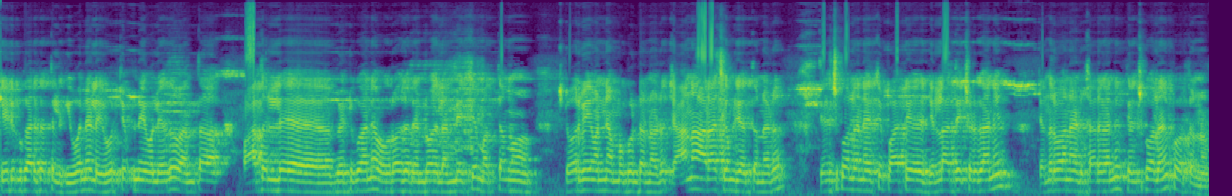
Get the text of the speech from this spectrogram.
టీడీపీ కార్యకర్తలకు ఇవ్వనే లేదు ఎవరు చెప్పినా ఇవ్వలేదు. అంతా పాతల్లే పెట్టుకొని ఒక రోజు రెండు రోజులు అమ్మేసి మొత్తం స్టోర్ బియ్యం అన్నీ అమ్ముకుంటున్నాడు. చాలా అరాచకం చేస్తున్నాడు. తెలుసుకోవాలనేసి పార్టీ జిల్లా అధ్యక్షుడు కానీ చంద్రబాబు నాయుడు సార్ కానీ తెలుసుకోవాలని కోరుతున్నాం.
